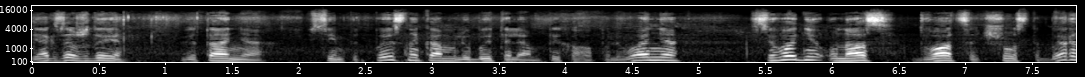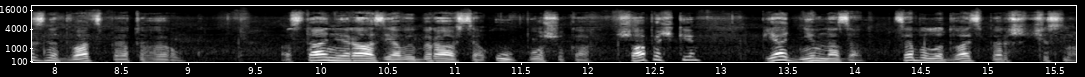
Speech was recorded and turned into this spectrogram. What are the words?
Як завжди, вітання всім підписникам, любителям тихого полювання. Сьогодні у нас 26 березня 2025 року. Останній раз я вибирався у пошуках шапочки 5 днів назад. Це було 21 число.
